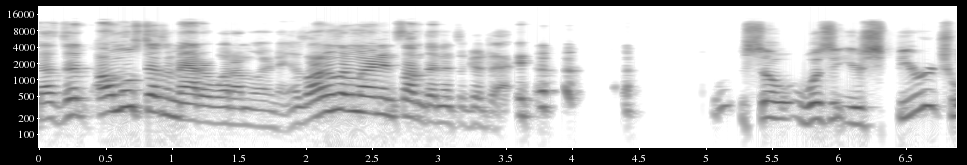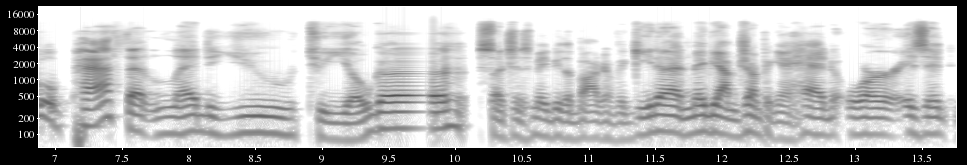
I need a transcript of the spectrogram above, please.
Does it almost doesn't matter what i'm learning. As long as i'm learning something it's a good day so was it your spiritual path that led you to yoga such as maybe the bhagavad gita? And maybe i'm jumping ahead or is it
